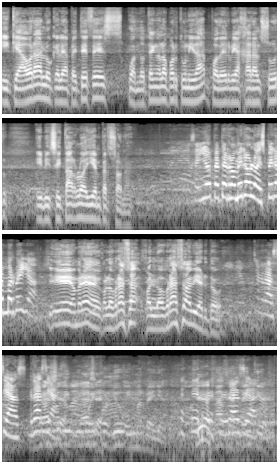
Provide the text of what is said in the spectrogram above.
y que ahora lo que le apetece es, cuando tenga la oportunidad, poder viajar al sur y visitarlo ahí en persona. Señor Pepe Romero, ¿lo espera en Marbella? Sí, hombre, con los brazos, con los brazos abiertos. Muchas gracias, gracias. Gracias. Gracias.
